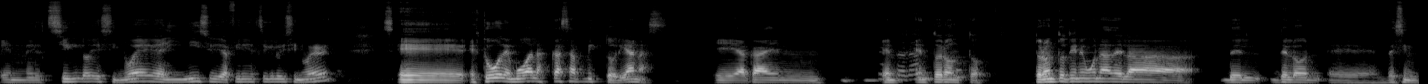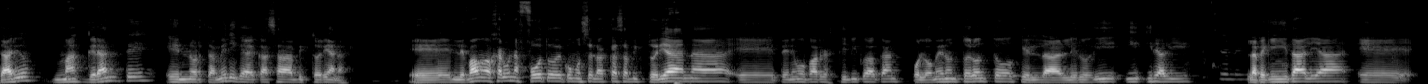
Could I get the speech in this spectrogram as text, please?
en el siglo XIX, al inicio y a fines del siglo XIX, eh, estuvo de moda las casas victorianas eh, acá en, en, en Toronto. Toronto tiene una de, la, del- de los eh, vecindarios más grandes en Norteamérica de casas victorianas. Eh, les vamos a dejar una foto de cómo son las casas victorianas. eh, tenemos barrios típicos acá, por lo menos en Toronto, que es la Little I- Italy, la Pequeña Italia, eh,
